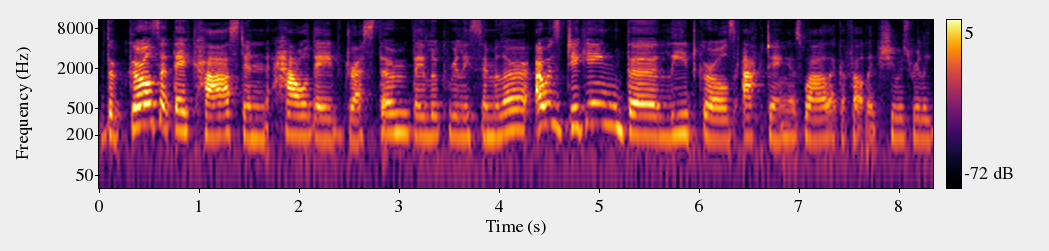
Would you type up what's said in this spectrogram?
the girls that they've cast and how they've dressed them, they look really similar. I was digging the lead girl's acting as well. Like I felt like she was really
